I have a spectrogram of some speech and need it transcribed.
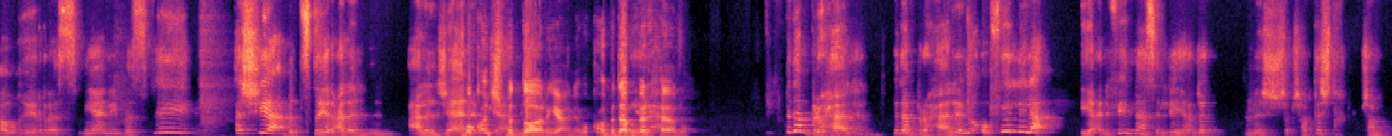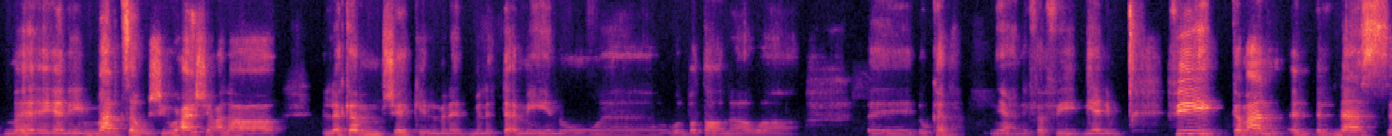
أو غير رسمي يعني بس في أشياء بتصير على على الجانب بقعدش يعني. بالدار يعني بقعد بدبر إيه. حاله. بدبروا حالهم بدبروا حالهم وفي اللي لا. يعني في الناس اللي عن جد مش مش عم تشتغل مش عم يعني ما بتسوي شيء وعايشة على الكم شكل من من التأمين والبطالة و إيه، وكذا. يعني ففي يعني في كمان الناس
